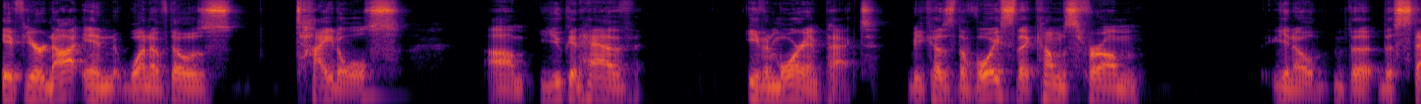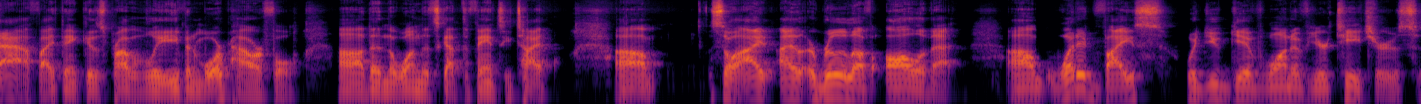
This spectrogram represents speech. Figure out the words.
if you're not in one of those titles, um, you can have even more impact because the voice that comes from you know the the staff i think is probably even more powerful uh, than the one that's got the fancy title. Um, so i i really love all of that. Um, what advice would you give one of your teachers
